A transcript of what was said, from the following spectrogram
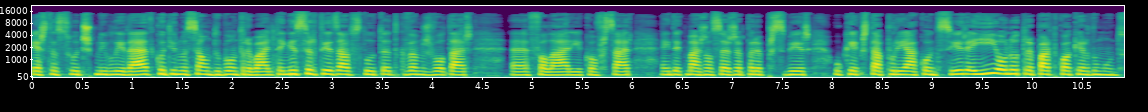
esta sua disponibilidade, continuação de bom trabalho. Tenho a certeza absoluta de que vamos voltar a falar e a conversar, ainda que mais não seja para perceber o que é que está por aí a acontecer, aí ou noutra parte qualquer do mundo.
